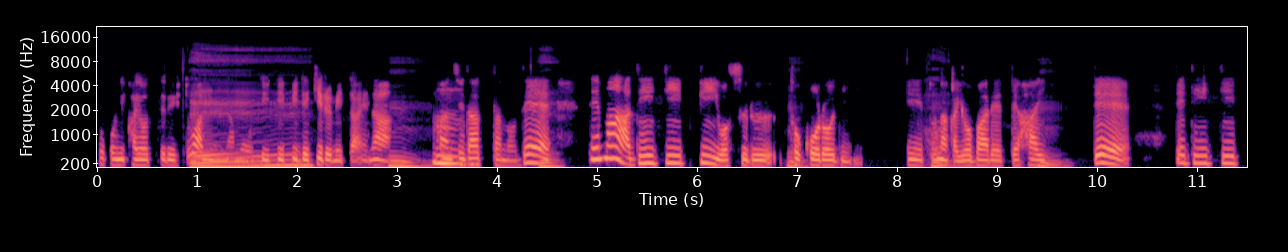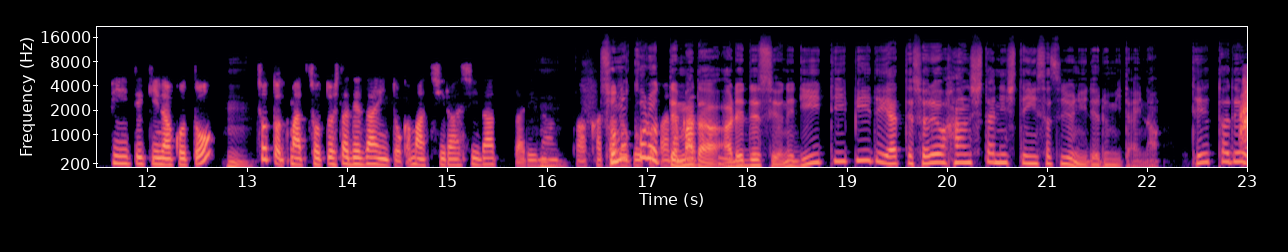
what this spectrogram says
そこに通ってる人はみんなもう DTP できるみたいなうん。感じだったので、はいで、まあ DTP をするところに、えっ、と、はいなんか呼ばれて入っうんて、で、DTP 的なこと？うん。ちょっと、まあ、ちょっとしたデザインとか、まあ、チラシだったり、なんか、カタその頃ってまだあれですよね、DTP でやってそれを半下にして印刷所に入れるみたいな。データでは？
